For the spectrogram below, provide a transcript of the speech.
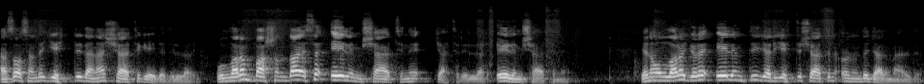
Əsasən də 7 dənə şərti qeyd edirlər. Bunların başında isə elm şərtini gətirirlər, elm şərtini. Yəni onlara görə elm digər 7 şərtin önündə gəlməlidir.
